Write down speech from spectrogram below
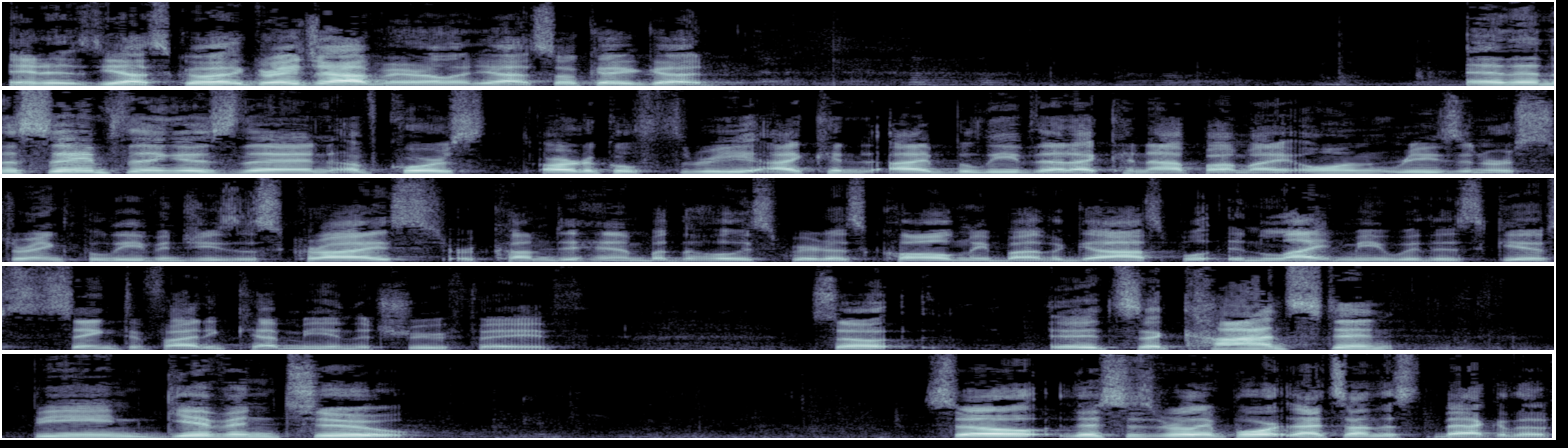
It is, yes, go ahead. Great job, Marilyn. Yes, okay, good. And then the same thing is then, of course, Article 3, I, can, I believe that I cannot by my own reason or strength believe in Jesus Christ or come to him, but the Holy Spirit has called me by the gospel, enlightened me with his gifts, sanctified and kept me in the true faith. So it's a constant being given to. So this is really important. That's on the back of the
